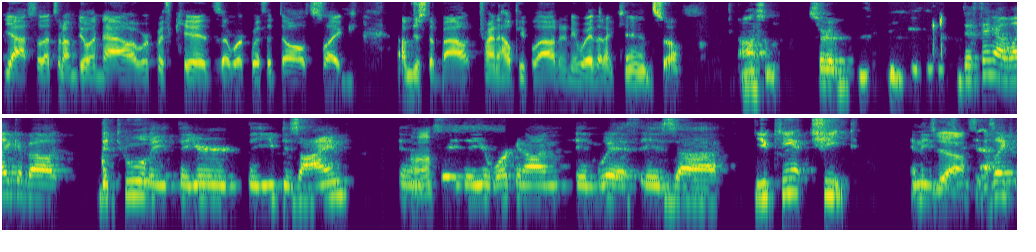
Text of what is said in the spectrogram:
yeah, so that's what I'm doing now. I work with kids, I work with adults. Like I'm just about trying to help people out any way that I can. So awesome. Sort of the thing I like about the tool that, that you're that you designed and uh-huh. that you're working on and with is uh, you can't cheat in these yeah. positions. It's like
